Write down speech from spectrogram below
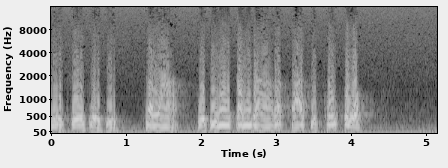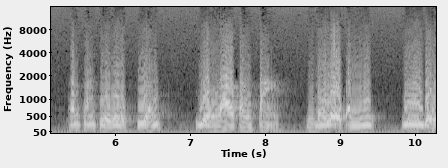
นี่คือผู้ที่ฉลาดผู้ที่มีปัญญารักษาจิตของตัว ทั้งทั้งที่รูปเสียงเรื่องราวต่างๆ อยู่ในโลกอันนี้มีอยู่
